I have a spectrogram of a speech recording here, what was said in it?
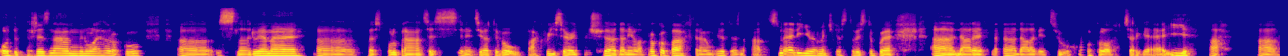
od března minulého roku sledujeme ve spolupráci s iniciativou PAC Research Daniela Prokopa, která můžete znát z médií, velmi často vystupuje, dále, dále vědců okolo CERGEI a, a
